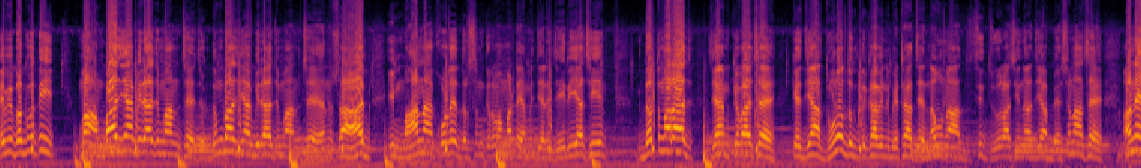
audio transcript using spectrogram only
એવી ભગવતી માં અંબા જ્યાં બિરાજમાન છે જગદંબા જ્યાં બિરાજમાન છે. અને સાહેબ એ માના ખોળે દર્શન કરવા માટે અમે જ્યારે જઈ રહ્યા છીએ, દત્ત મહારાજ જ્યાં એમ કહેવાય છે કે જ્યાં ધૂણો દુઃખ દેખાવીને બેઠા છે, નવનાથ, સિદ્ધ ચોરાસીના જ્યાં બેસણા છે, અને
